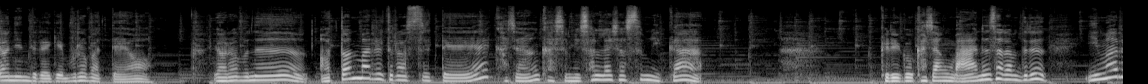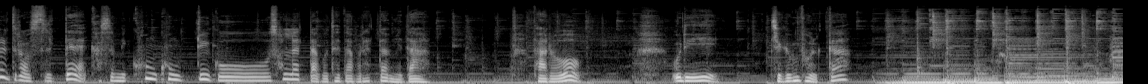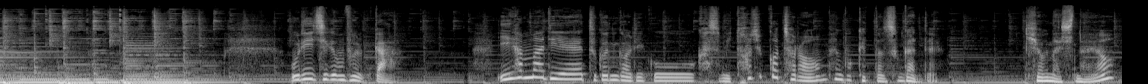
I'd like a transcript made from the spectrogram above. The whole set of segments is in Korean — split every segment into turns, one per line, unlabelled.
100명의 연인들에게 물어봤대요. 여러분은 어떤 말을 들었을 때 가장 가슴이 설레셨습니까? 그리고 가장 많은 사람들은 이 말을 들었을 때 가슴이 콩콩 뛰고 설렜다고 대답을 했답니다. 바로, 우리 지금 볼까? 우리 지금 볼까? 이 한마디에 두근거리고 가슴이 터질 것처럼 행복했던 순간들. 기억나시나요?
